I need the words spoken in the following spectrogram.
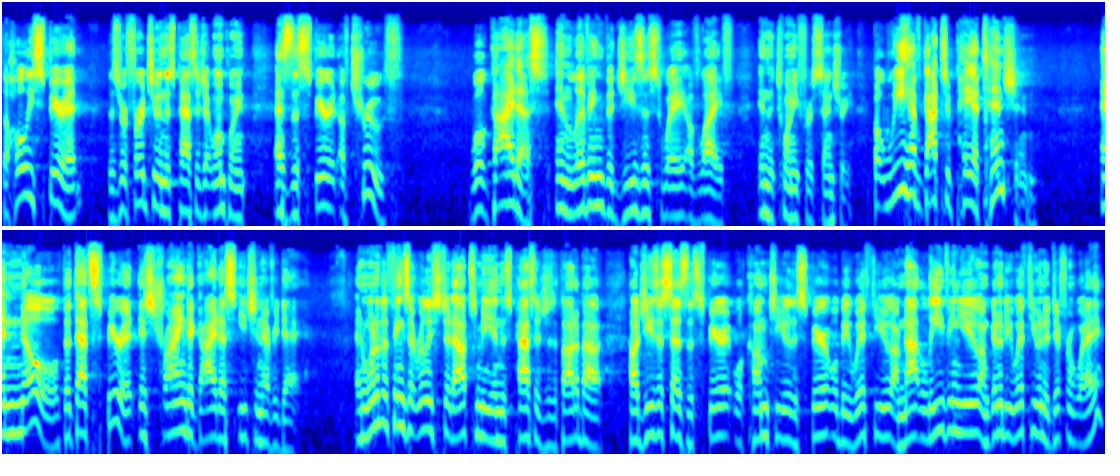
The Holy Spirit is referred to in this passage at one point as the Spirit of truth, will guide us in living the Jesus way of life in the 21st century. But we have got to pay attention and know that that Spirit is trying to guide us each and every day. And one of the things that really stood out to me in this passage is I thought about how Jesus says the Spirit will come to you, the Spirit will be with you. I'm not leaving you, I'm going to be with you in a different way.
